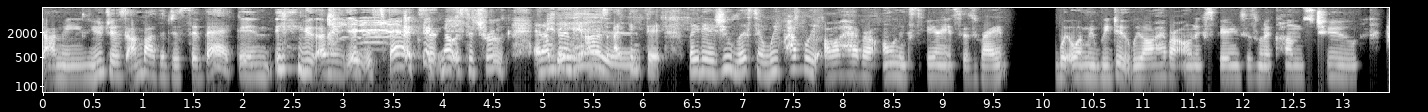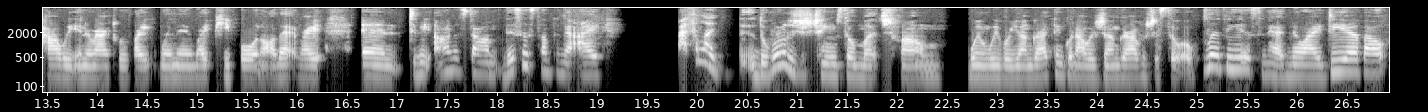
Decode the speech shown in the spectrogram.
I mean, you just, I'm about to just sit back and, I mean, it's facts. no, it's the truth. And I'm going to be honest. I think that, lady, as you listen, we probably all have our own experiences, right? We, I mean, we do. We all have our own experiences when it comes to how we interact with white women, white people, and all that, right? And to be honest, um, this is something that I, I feel like the world has just changed so much from when we were younger. I think when I was younger, I was just so oblivious and had no idea about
